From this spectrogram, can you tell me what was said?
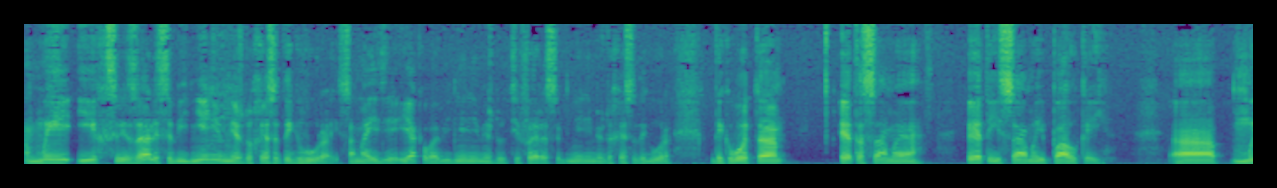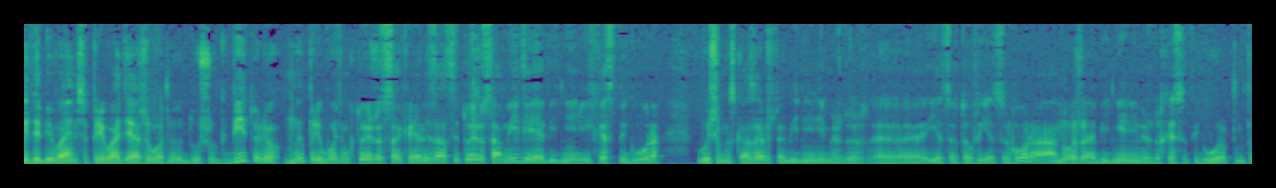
мы их связали с объединением между Хесед и Гвура. И сама идея Якова – объединение между Тиферес, объединение между Хесед и Гвура. Так вот, это самое, этой самой палкой мы добиваемся, приводя животную душу к битулю, мы приводим к той же к реализации той же самой идеи, объединению Хесед и Гвура. Выше мы сказали, что объединение между э, Ецертов и Ецергора, оно же объединение между Хесед и Гвура по, по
